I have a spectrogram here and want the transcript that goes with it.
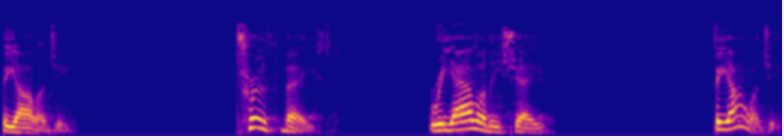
theology. Truth based, reality shaped theology.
